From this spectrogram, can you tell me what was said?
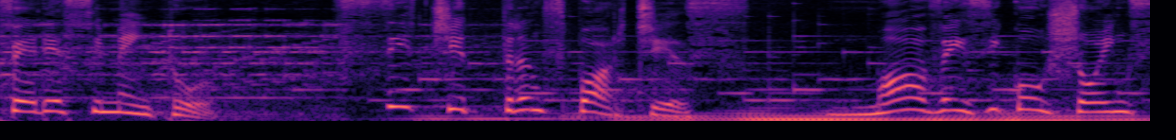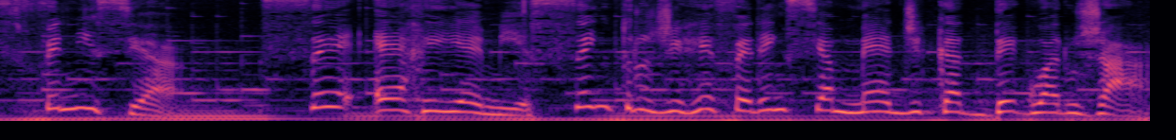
Oferecimento: City Transportes, Móveis e Colchões Fenícia, CRM Centro de Referência Médica de Guarujá.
